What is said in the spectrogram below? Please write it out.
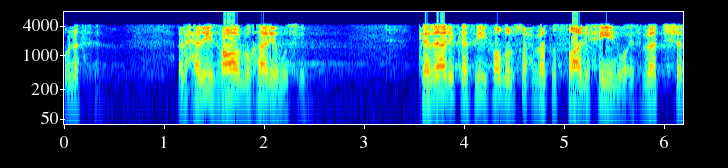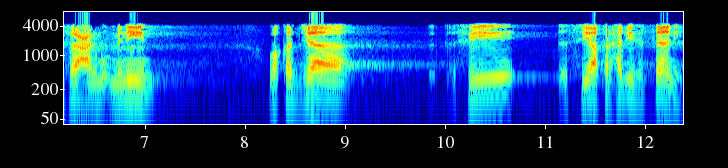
ونفذ الحديث رواه البخاري ومسلم. كذلك في فضل صحبة الصالحين وإثبات الشفاعة المؤمنين. وقد جاء في سياق الحديث الثاني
